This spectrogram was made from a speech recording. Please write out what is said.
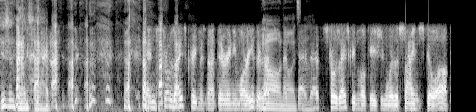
Isn't that sad? and Stroh's ice cream is not there anymore either. No, that, no, that, it's that, not. that Stroh's ice cream location where the sign's still up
